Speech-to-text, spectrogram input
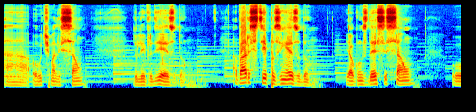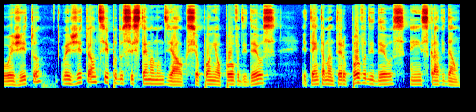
a última lição do livro de Êxodo. Há vários tipos em Êxodo e alguns desses são o Egito, o Egito é um tipo do sistema mundial que se opõe ao povo de Deus e tenta manter o povo de Deus em escravidão.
